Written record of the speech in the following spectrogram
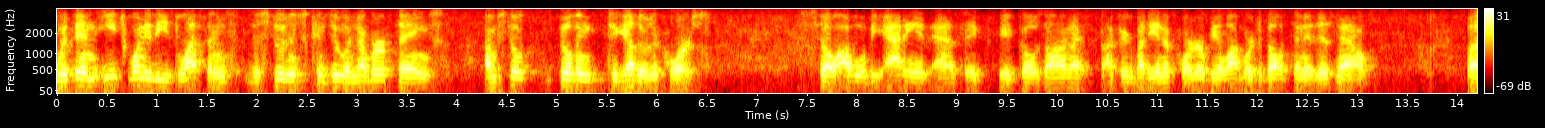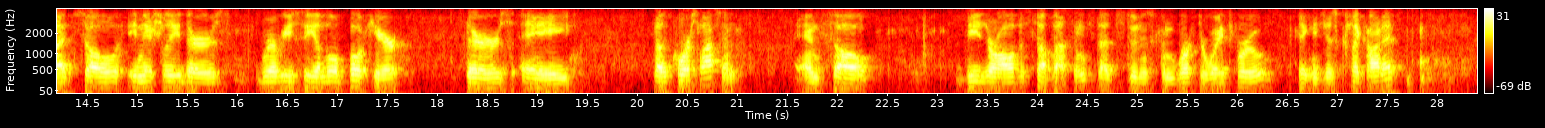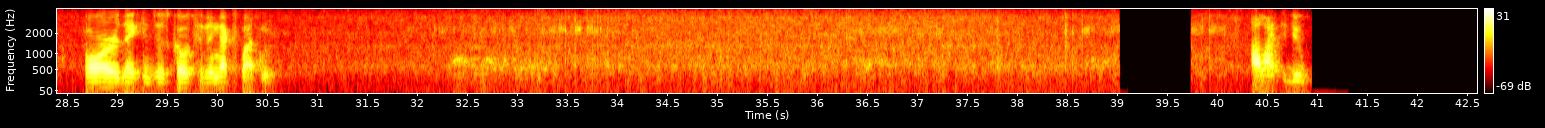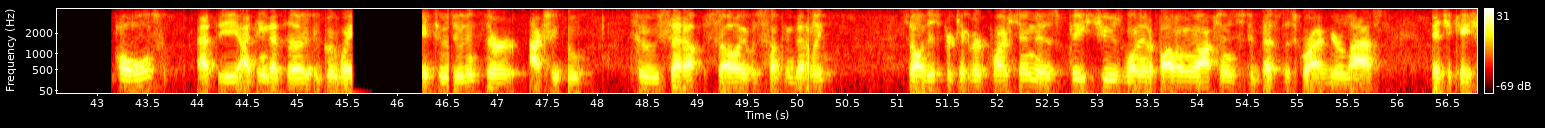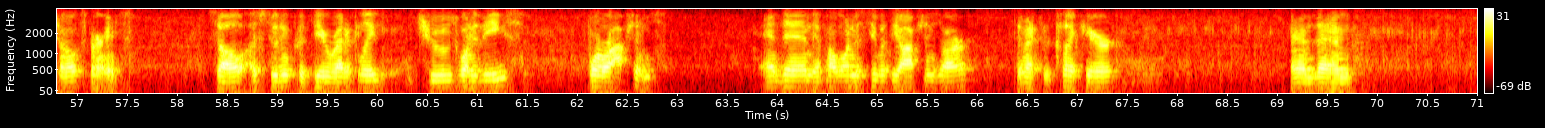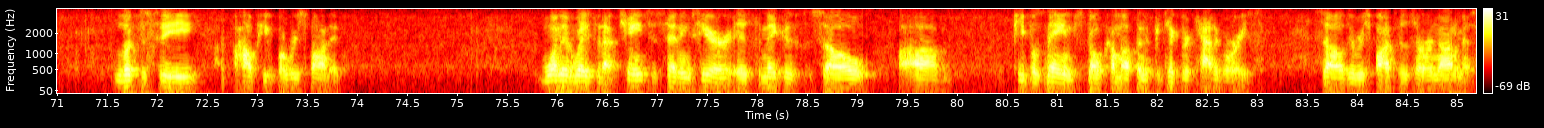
Within each one of these lessons, the students can do a number of things. I'm still building together the course, so I will be adding it as it, it goes on. I, I figure by the end of the quarter it will be a lot more developed than it is now. But so initially there's, wherever you see a little book here, there's a another course lesson. And so these are all the sub-lessons that students can work their way through. They can just click on it, or they can just go to the next button. I like to do polls at the, I think that's a good way to students. They're actually to, set up, so it was something that I so this particular question is, please choose one of the following options to best describe your last educational experience. So a student could theoretically choose one of these four options. And then if I wanted to see what the options are, then I could click here and then look to see how people responded. One of the ways that I've changed the settings here is to make it so um, people's names don't come up in the particular categories. So the responses are anonymous.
